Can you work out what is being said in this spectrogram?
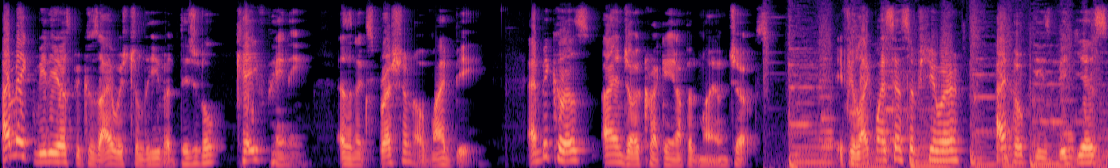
I make videos because I wish to leave a digital cave painting as an expression of my being, and because I enjoy cracking up at my own jokes. If you like my sense of humor, I hope these videos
